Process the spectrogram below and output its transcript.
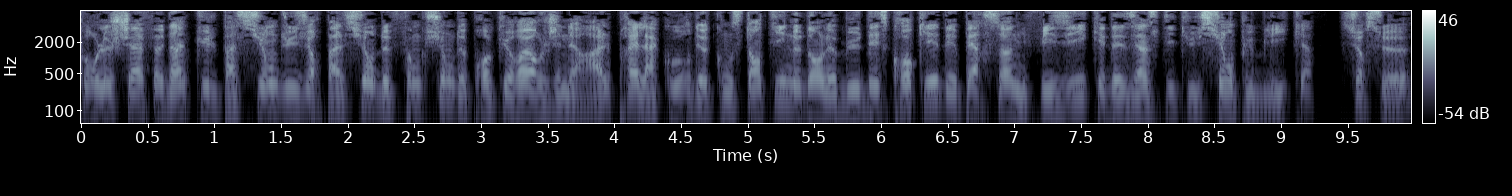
pour le chef d'inculpation d'usurpation de fonction de procureur général près la cour de Constantine dans le but d'escroquer des personnes physiques et des institutions publiques. Sur ce,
